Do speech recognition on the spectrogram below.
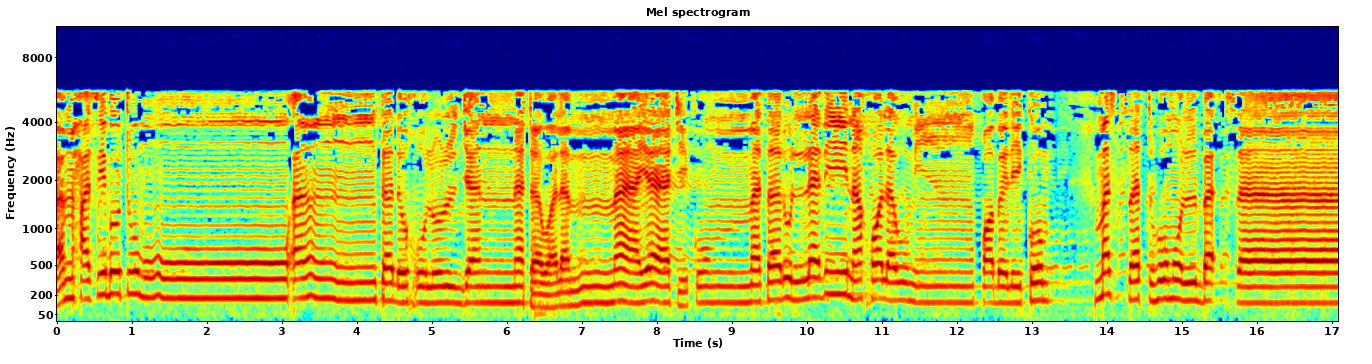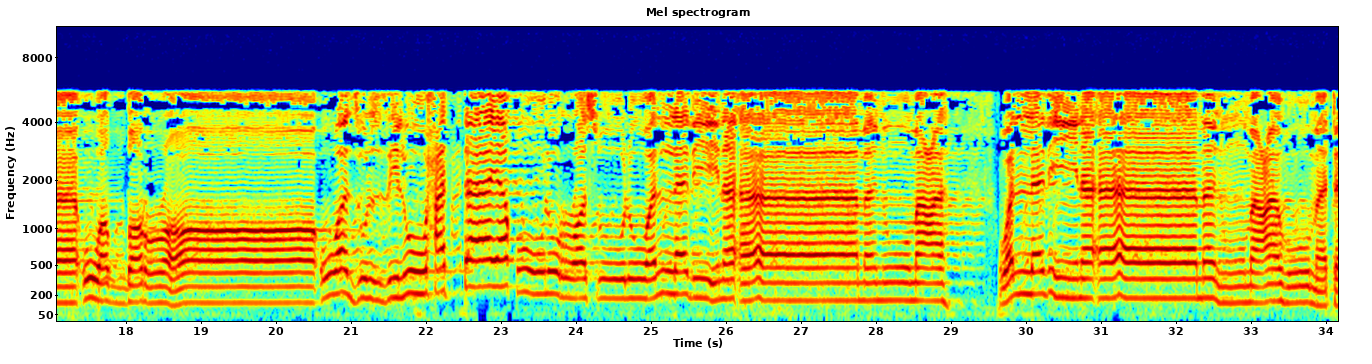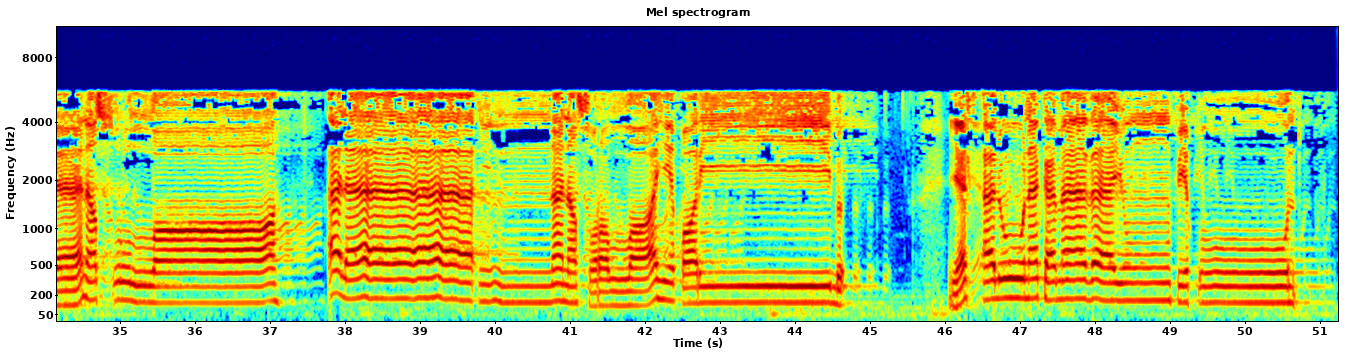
أم حسبتم أن تدخلوا الجنة ولما ياتكم مثل الذين خلوا من قبلكم مستهم البأساء والضراء وزلزلوا حتى يقول الرسول والذين آمنوا معه والذين آمنوا معه متى نصر الله؟ ألا إن نصر الله قريب. يسألونك ماذا ينفقون؟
